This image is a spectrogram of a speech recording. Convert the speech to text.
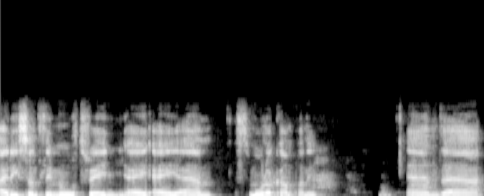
I recently moved to a, a, a um, smaller company, and uh,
